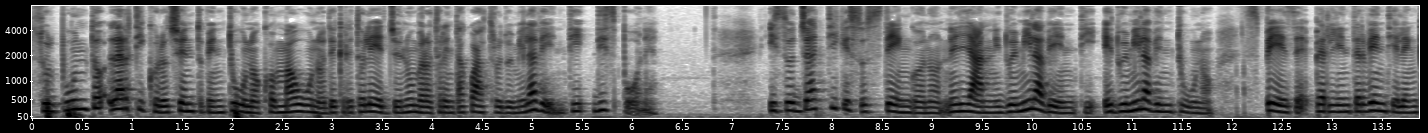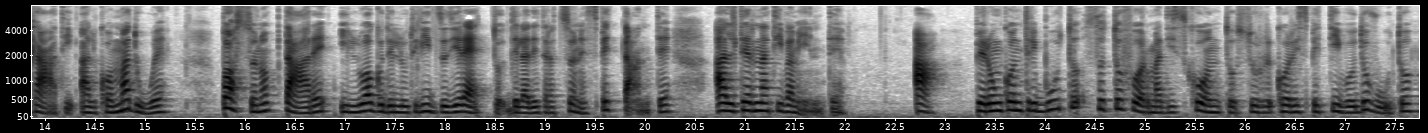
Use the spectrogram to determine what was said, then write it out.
Sul punto, l'articolo 121,1 decreto legge n. 34 2020 dispone i soggetti che sostengono negli anni 2020 e 2021 spese per gli interventi elencati al comma 2 possono optare, in luogo dell'utilizzo diretto della detrazione spettante, alternativamente a per un contributo sotto forma di sconto sul corrispettivo dovuto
